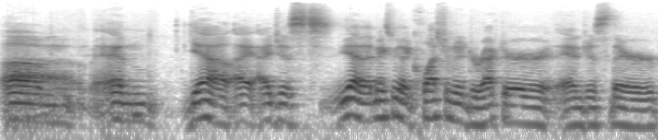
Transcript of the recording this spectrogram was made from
Um, Oh, and yeah, I, I just yeah, that makes me like question a director and just their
